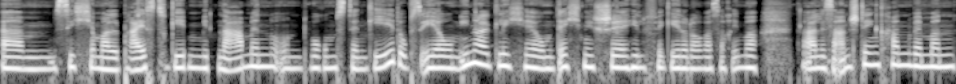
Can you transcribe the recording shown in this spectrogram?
ähm, sich einmal preiszugeben mit Namen und worum es denn geht, ob es eher um inhaltliche, um technische Hilfe geht oder was auch immer da alles anstehen kann, wenn man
